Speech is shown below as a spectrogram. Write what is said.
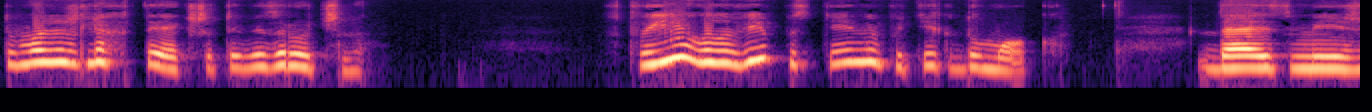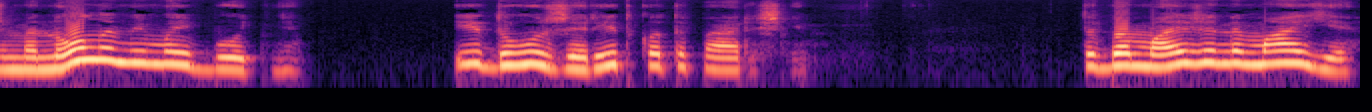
ти можеш лягти, якщо тобі зручно. В твоїй голові постійний потік думок, десь між минулим і майбутнім, і дуже рідко теперішнім. Тебе майже немає.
